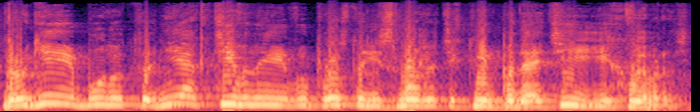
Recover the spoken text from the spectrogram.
Другие будут неактивные, вы просто не сможете к ним подойти и их выбрать.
